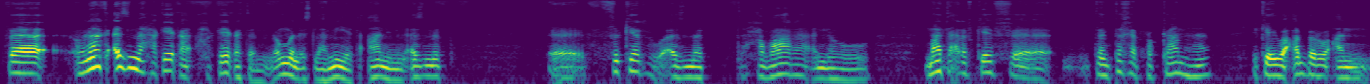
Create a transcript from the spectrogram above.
فهناك أزمة حقيقة حقيقة الأمة الإسلامية تعاني من أزمة آه، فكر وأزمة حضارة أنه ما تعرف كيف آه، تنتخب حكامها لكي يعبروا عن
